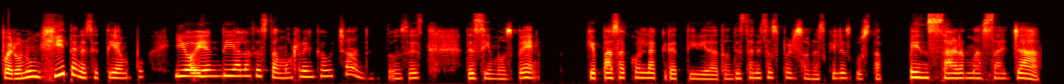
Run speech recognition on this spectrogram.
fueron un hit en ese tiempo y hoy en día las estamos reencauchando. Entonces decimos, ven, ¿qué pasa con la creatividad? ¿Dónde están esas personas que les gusta pensar más allá?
